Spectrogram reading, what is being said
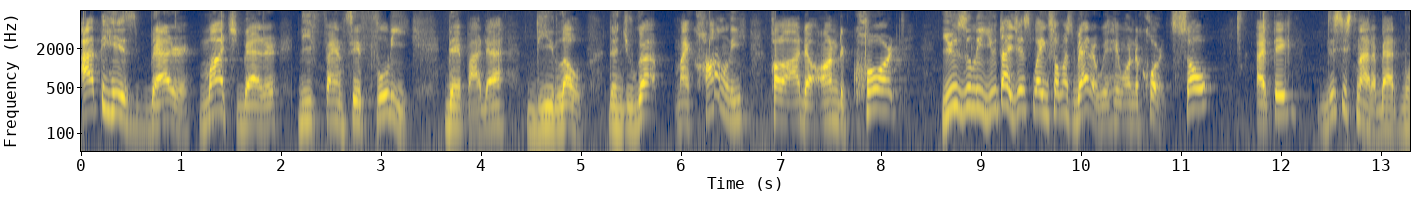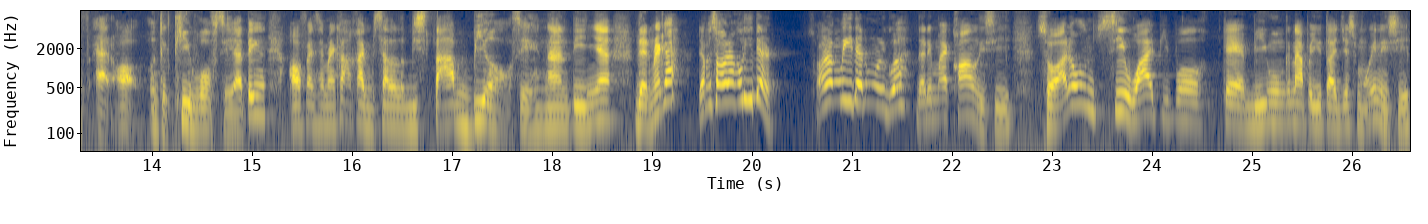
I think he's better, much better defensively daripada D'Lo. Dan juga Mike Conley, kalau ada on the court, usually Utah just playing so much better with him on the court. So, I think this is not a bad move at all untuk T-Wolves sih. I think offense mereka akan bisa lebih stabil sih nantinya. Dan mereka dapat seorang leader seorang leader menurut gue dari Mike Conley sih. So I don't see why people kayak bingung kenapa Utah Jazz mau ini sih.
